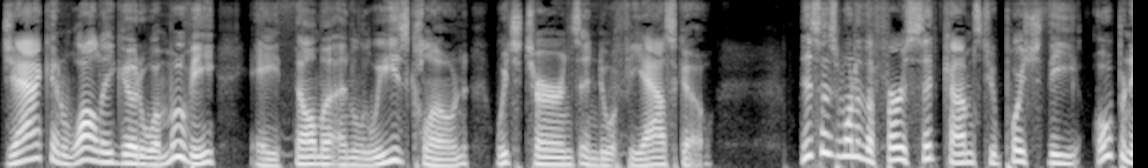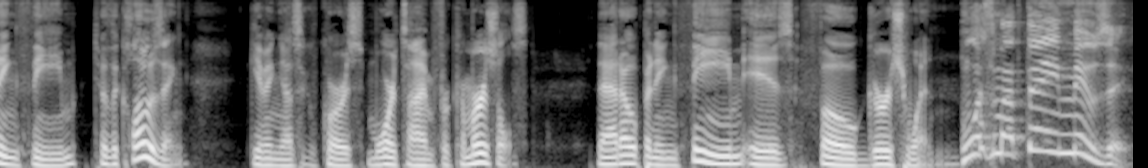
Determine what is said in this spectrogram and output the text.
Jack and Wally go to a movie, a Thelma and Louise clone, which turns into a fiasco. This is one of the first sitcoms to push the opening theme to the closing, giving us, of course, more time for commercials. That opening theme is Faux Gershwin. What's my theme music?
